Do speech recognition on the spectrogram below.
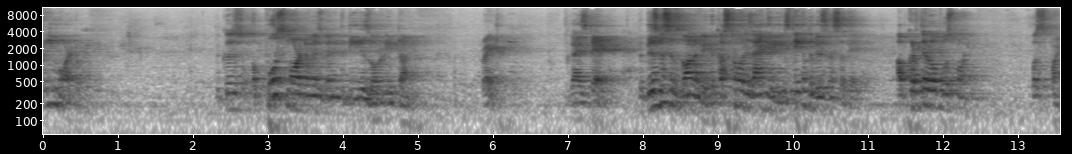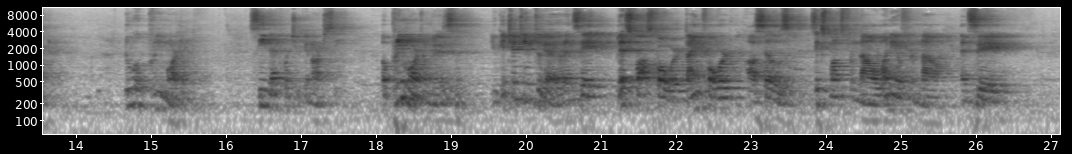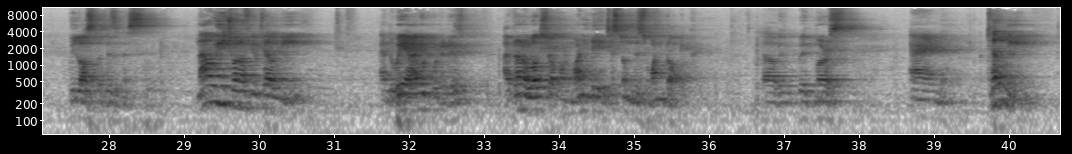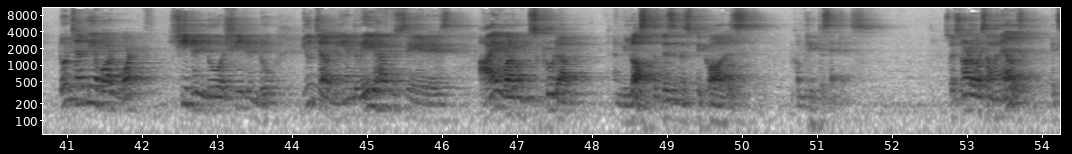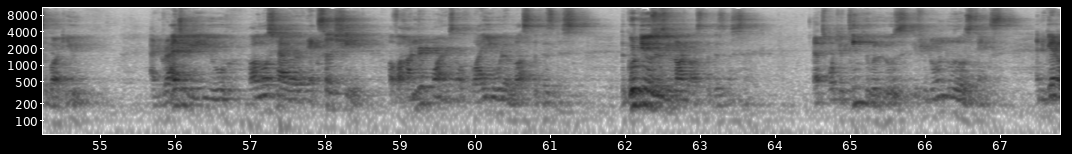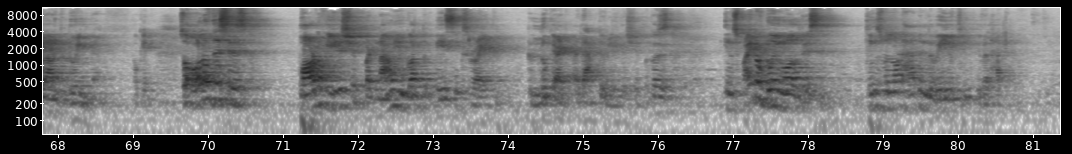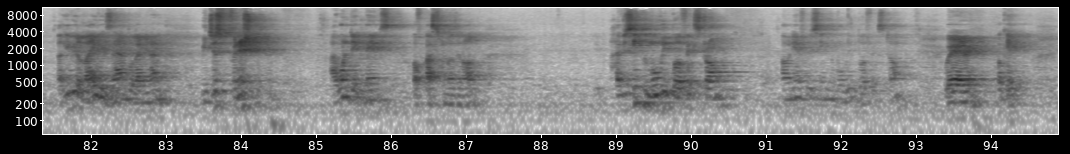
Pre-mortem. Because a post-mortem is when the deal is already done, right? The guy's dead. The business has gone away. The customer is angry. He's taken the business away. Ab karte raho post-mortem. The point? Do a pre-mortem. See that what you cannot see. A pre-mortem is you get your team together and say, let's fast forward, time forward ourselves six months from now, one year from now, and say, we lost the business. Now each one of you tell me, and the way I would put it is, I've done a workshop on one day just on this one topic uh, with, with Merce. And tell me, don't tell me about what she didn't do or she didn't do. You tell me, and the way you have to say it is, I, Varun, screwed up and we lost the business because, complete the sentence. So it's not about someone else, it's about you. And gradually you almost have an Excel sheet of 100 points of why you would have lost the business. The good news is you've not lost the business. That's what you think you will lose if you don't do those things. And you get around to doing them. Okay? So all of this is part of leadership, but now you've got the basics right to look at adaptive leadership. Because in spite of doing all this, things will not happen the way you think they will happen. I'll give you a live example. I mean, I'm, we just finished. I won't take names of customers and all. Have you seen the movie Perfect Storm? How many of you have seen the movie Perfect Storm? Where, okay,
